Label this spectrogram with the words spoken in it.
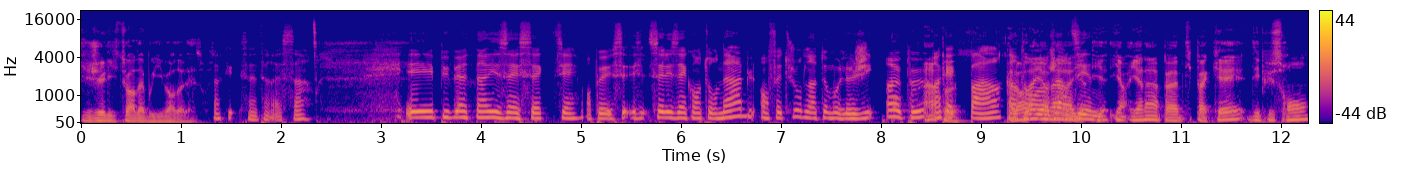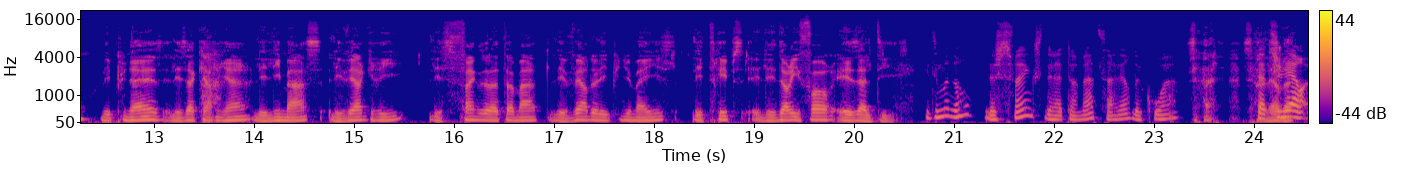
J'ai l'histoire de la bouillie bordelaise. Aussi. OK, c'est intéressant. Et puis maintenant, les insectes, tiens, on peut, c'est les incontournables. On fait toujours de l'entomologie un peu, en quelque part, quand on jardine. Il y, en a un, petit paquet, des pucerons, les punaises, les acariens, les limaces, les vers gris, les sphinx de la tomate, les vers de l'épi du maïs, les trips, les dorifores et les altises. Et dis-moi non, le sphinx de la tomate, ça a l'air de quoi? Ça, a l'air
